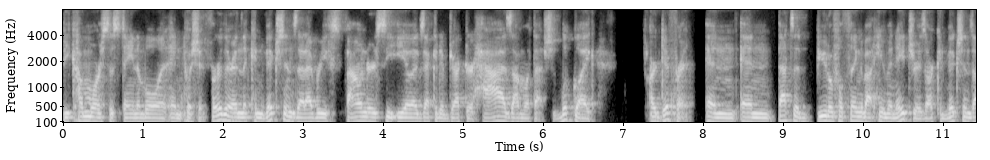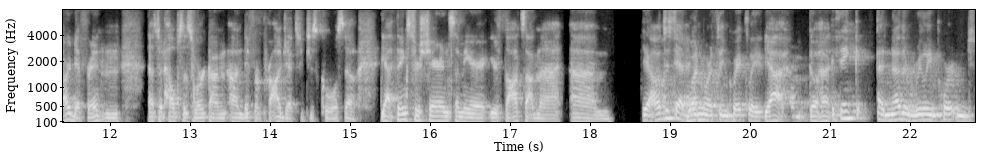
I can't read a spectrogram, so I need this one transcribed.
become more sustainable and, and push it further. And the convictions that every founder, CEO, executive director has on what that should look like are different. And and that's a beautiful thing about human nature is our convictions are different and that's what helps us work on on different projects which is cool. So yeah thanks for sharing some of your your thoughts on that. Um yeah i'll just add one more thing quickly. Yeah go ahead. I think another really important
